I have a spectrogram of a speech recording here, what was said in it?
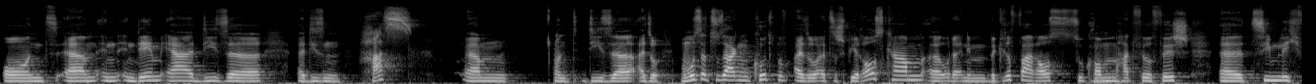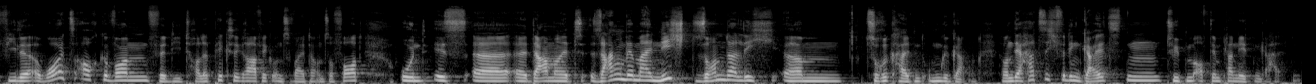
Und ähm, in, indem er diese, äh, diesen Hass ähm, und diese, also man muss dazu sagen, kurz also als das Spiel rauskam äh, oder in dem Begriff war rauszukommen, hat Phil Fish äh, ziemlich viele Awards auch gewonnen für die tolle Pixelgrafik und so weiter und so fort und ist äh, äh, damit, sagen wir mal, nicht sonderlich ähm, zurückhaltend umgegangen, sondern der hat sich für den geilsten Typen auf dem Planeten gehalten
